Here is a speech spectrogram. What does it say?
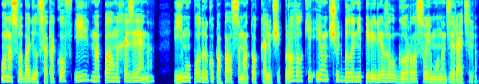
Он освободился от оков и напал на хозяина. Ему под руку попался моток колючей проволоки, и он чуть было не перерезал горло своему надзирателю.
